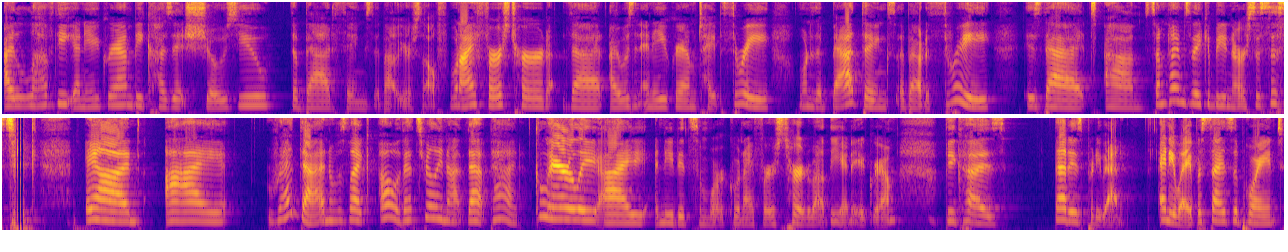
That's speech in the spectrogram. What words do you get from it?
I love the Enneagram because it shows you the bad things about yourself. When I first heard that I was an Enneagram type three, one of the bad things about a three is that um, sometimes they can be narcissistic. And I read that and was like, oh, that's really not that bad. Clearly, I needed some work when I first heard about the Enneagram because that is pretty bad. Anyway, besides the point,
